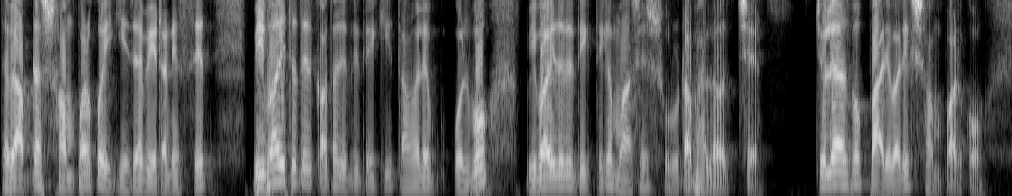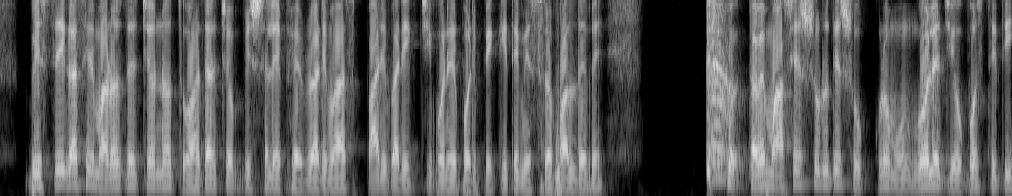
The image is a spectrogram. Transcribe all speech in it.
তবে আপনার সম্পর্ক এগিয়ে যাবে, এটা নিশ্চিত। বিবাহিতদের কথা যদি দেখি, তাহলে বলব বিবাহিতদের দিক থেকে মাসের শুরুটা ভালো হচ্ছে। চলে আসব পারিবারিক সম্পর্ক। রাশির মানুষদের জন্য দু হাজার চব্বিশ সালের ফেব্রুয়ারি মাস পারিবারিক জীবনের পরিপ্রেক্ষিতে মিশ্র ফল দেবে। তবে মাসের শুরুতে শুক্র মঙ্গলের যে উপস্থিতি,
